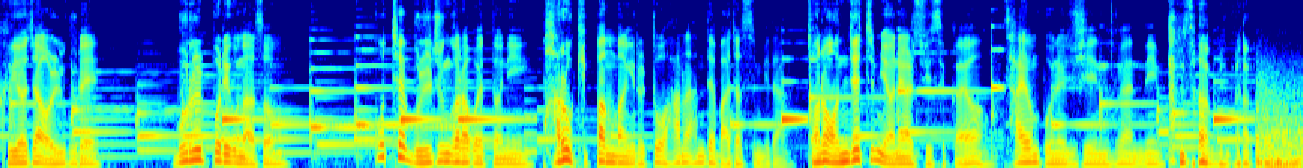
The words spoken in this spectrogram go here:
그 여자 얼굴에 물을 뿌리고 나서 꽃에 물 준 거라고 했더니 바로 귓방망이를 또 한 대 맞았습니다. 저는 언제쯤 연애할 수 있을까요? 사연 보내주신 후야님 감사합니다.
